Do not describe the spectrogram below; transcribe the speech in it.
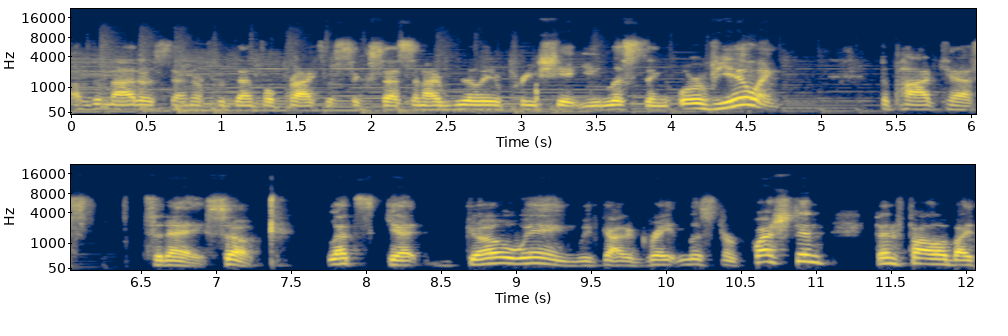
of the Madow Center for Dental Practice Success. And I really appreciate you listening or viewing the podcast today. So let's get going. We've got a great listener question, then followed by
